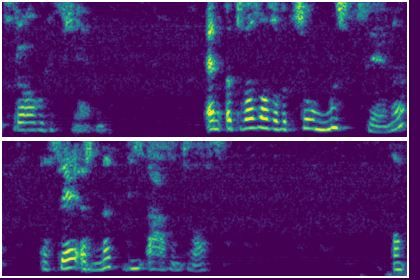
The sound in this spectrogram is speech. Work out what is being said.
vrouwen gescheiden. En het was alsof het zo moest zijn, hè? dat zij er net die avond was. Want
